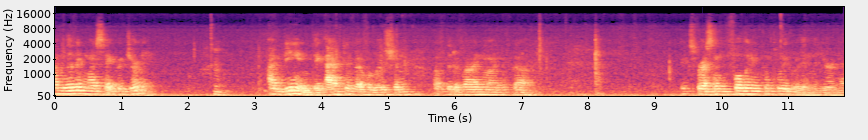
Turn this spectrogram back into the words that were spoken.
I'm living my sacred journey. Hmm. I'm being the active evolution of the divine mind of God, expressing fully and completely in the here and now.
